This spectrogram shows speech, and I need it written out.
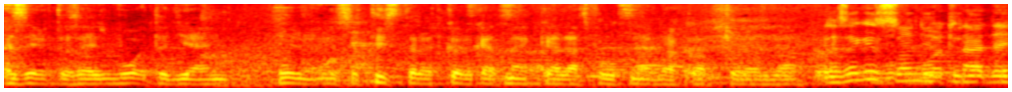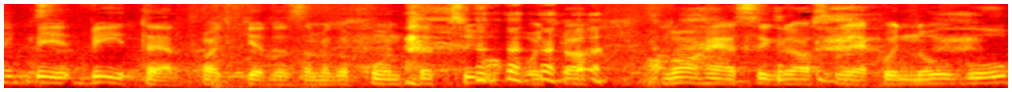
ezért ez egy, volt egy ilyen, hogy mondjam, ez a tiszteletköröket meg kellett futni ebben kapcsolatban. Ez egész annyit Volt tudok, egy B- B-terv, vagy kérdezzem meg a koncepció, hogyha Van Helsingre azt mondják, hogy no-go,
